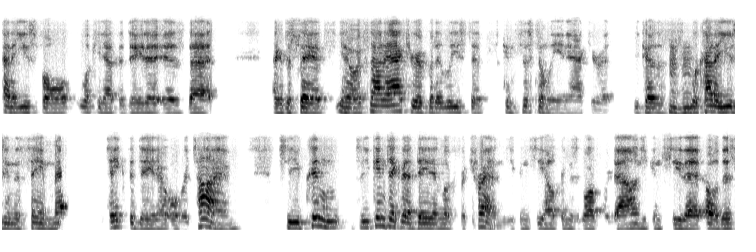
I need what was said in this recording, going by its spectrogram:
kind of useful looking at the data is that I have to say it's you know it's not accurate, but at least it's consistently inaccurate because mm-hmm. we're kind of using the same method to take the data over time. So you can so you can take that data and look for trends. You can see how things go up or down. You can see that oh this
